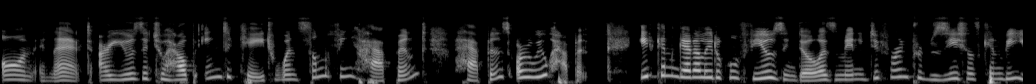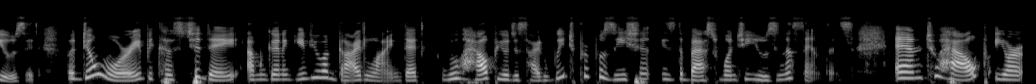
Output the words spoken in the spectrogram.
on, and at are used to help indicate when something happened, happens, or will happen. It can get a little confusing though, as many different prepositions can be used. But don't worry, because today I'm going to give you a guideline that will help you decide which preposition is the best one to use in a sentence. And to help your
